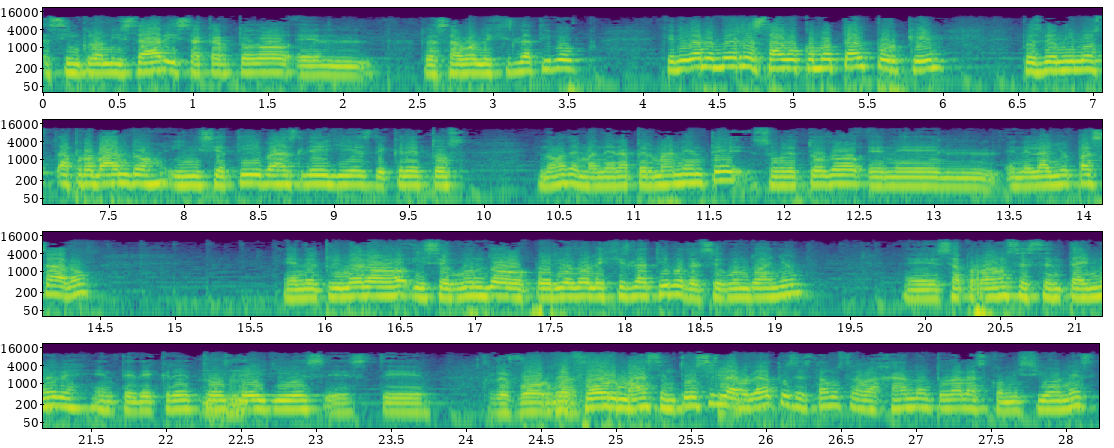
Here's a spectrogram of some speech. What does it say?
sincronizar y sacar todo el rezago legislativo, que digamos no es rezago como tal porque pues venimos aprobando iniciativas, leyes, decretos, ¿no? De manera permanente, sobre todo en el, en el año pasado, en el primero y segundo periodo legislativo del segundo año, eh, se aprobaron 69 entre decretos, leyes, este, reformas. reformas. Entonces, la verdad, pues estamos trabajando en todas las comisiones,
